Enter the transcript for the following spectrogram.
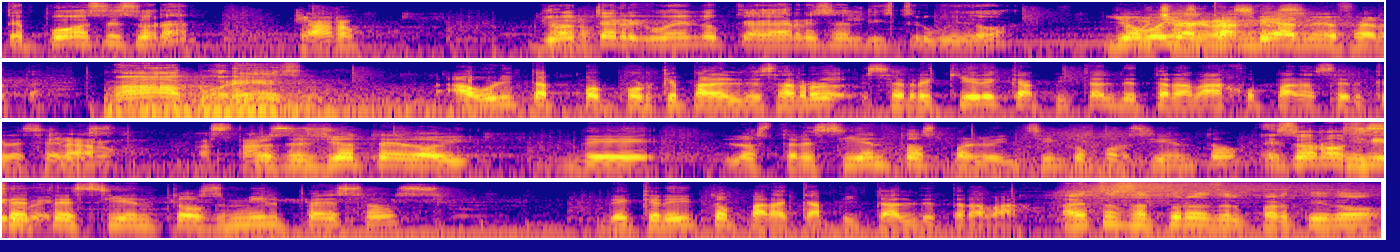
te puedo asesorar. Claro. Yo Claro. te recomiendo que agarres al distribuidor. Yo voy a cambiar mi oferta. No, por eso. Ahorita, por- porque para el desarrollo se requiere capital de trabajo para hacer crecer Claro, esto. bastante. Entonces yo te doy de los 300 por el 25% Eso no y sirve. 700 mil pesos de crédito para capital de trabajo. A estas alturas del partido,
